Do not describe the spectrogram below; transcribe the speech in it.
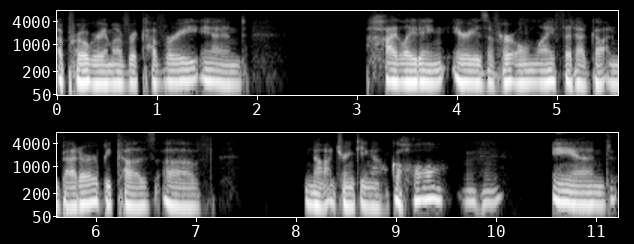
a program of recovery and highlighting areas of her own life that had gotten better because of not drinking alcohol hmm and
